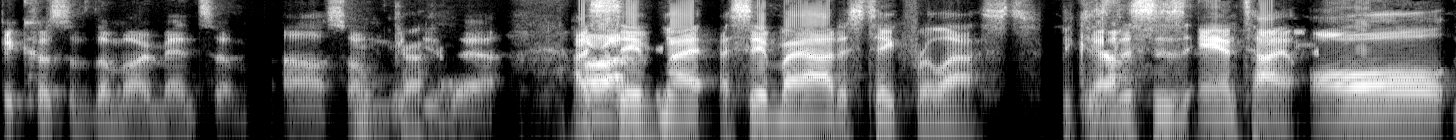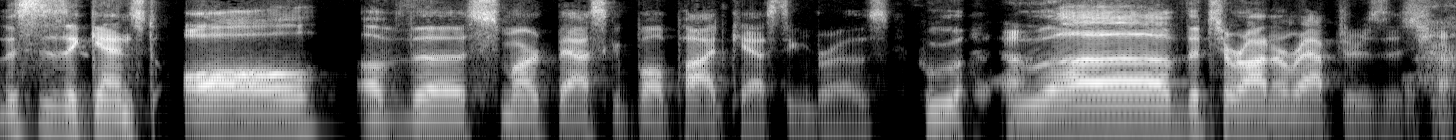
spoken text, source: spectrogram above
because of the momentum. Uh, so I'm okay. with you there. I All saved right. my I saved my hottest take for last because yeah. this is anti all. This is against all of the smart basketball podcasting bros who yeah. love the Toronto Raptors this year.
